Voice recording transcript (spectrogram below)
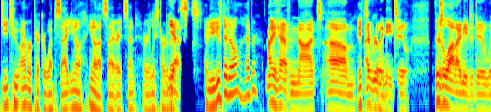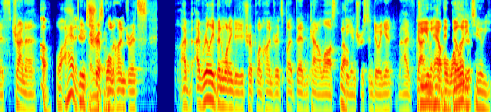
D2 Armor Picker website. You know, you know that site, right, Sen? Or at least heard of yes. it? Yes. Have you used it at all ever? I have not. Um, I really cool. need to. There's a lot I need to do with trying to Oh, well, I hadn't do trip recently. 100s. I've, I've really been wanting to do trip 100s, but then kind of lost Well, the interest in doing it. I've got. Do you even have the ability 100s. to?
